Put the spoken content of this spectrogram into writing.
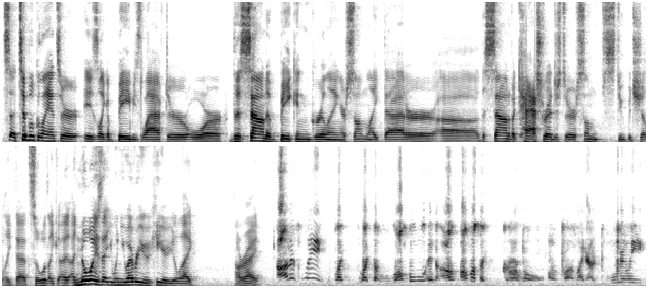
So a typical answer is like a baby's laughter or the sound of bacon grilling or something like that or uh, the sound of a cash register or some stupid shit like that. So like a, a noise that you, when you ever you hear, you're like, all right. Honestly, like, like the rumble and almost like gurgle of uh, like a really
